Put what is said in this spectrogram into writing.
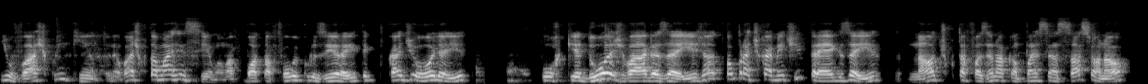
e o Vasco em quinto. Né? O Vasco está mais em cima, mas Botafogo e Cruzeiro aí tem que ficar de olho aí, porque duas vagas aí já estão praticamente entregues aí. Náutico está fazendo uma campanha sensacional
